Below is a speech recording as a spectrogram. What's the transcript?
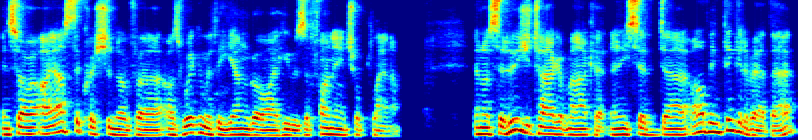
And so I asked the question of, uh, I was working with a young guy, he was a financial planner. And I said, who's your target market? And he said, uh, I've been thinking about that.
